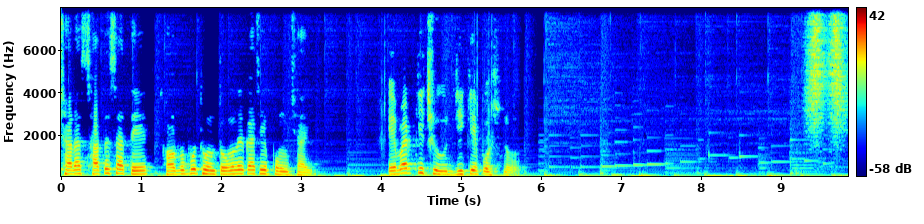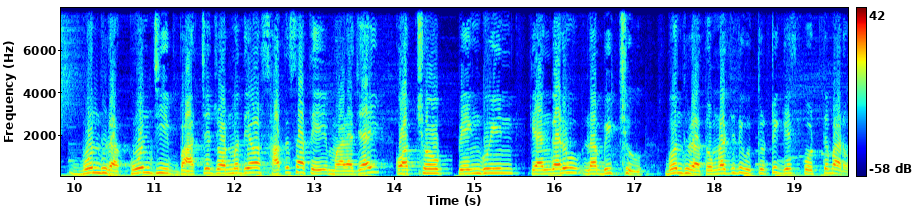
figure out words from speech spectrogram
ছাড়ার সাথে সাথে সর্বপ্রথম তোমাদের কাছে পৌঁছায়। এবার কিছু জিকে প্রশ্ন। বন্ধুরা, কোন জীব বাচ্চা জন্ম দেওয়ার সাথে সাথে মারা যায়? কচ্ছপ, পেঙ্গুইন, ক্যাঙ্গারু না বিচ্ছু? বন্ধুরা, তোমরা যদি উত্তরটি গেস করতে পারো,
